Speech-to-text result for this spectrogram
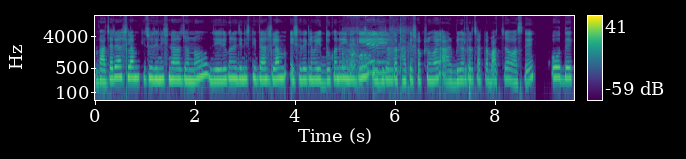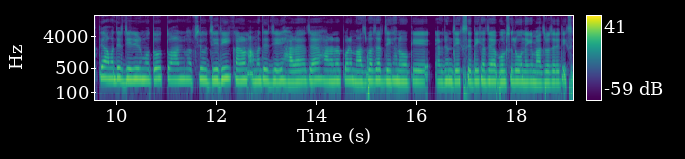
বাজারে আসলাম কিছু জিনিস নেওয়ার জন্য। যেই দোকানে জিনিস নিতে আসলাম এসে দেখলাম এই দোকানেই নাকি এই বিড়ালটা থাকে সব সময় আর বিড়ালটার চারটা বাচ্চাও আছে। ও দেখতে আমাদের জেরির মতো তো আমি ভাবছি ও জেরি কারণ আমাদের জেরি হারা যায়। হারানোর পরে মাছ বাজার যেখানে ওকে একজন দেখছে দেখা যায় বলছিল ও নাকি মাছ বাজারে দেখছে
